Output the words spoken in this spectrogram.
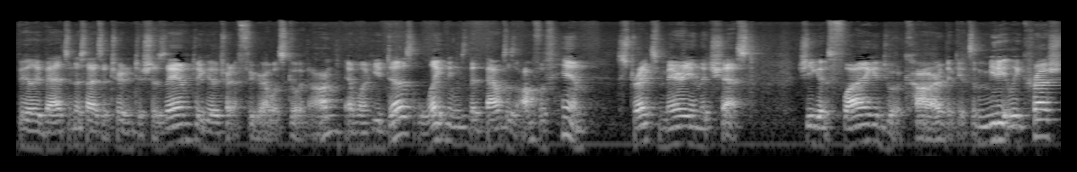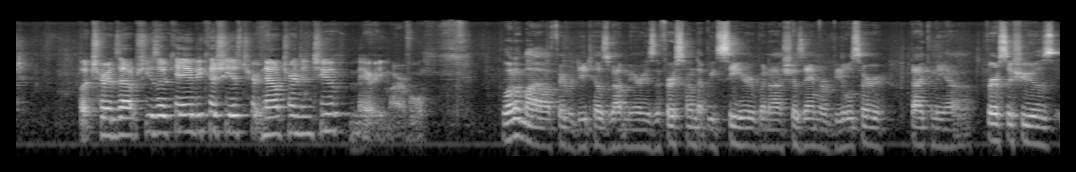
Billy Batson decides to turn into Shazam to go try to figure out what's going on. And when he does, lightning that bounces off of him strikes Mary in the chest. She goes flying into a car that gets immediately crushed. But turns out she's okay because she is now turned into Mary Marvel. One of my uh, favorite details about Mary is the first time that we see her when uh, Shazam reveals her back in the uh, first issue is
